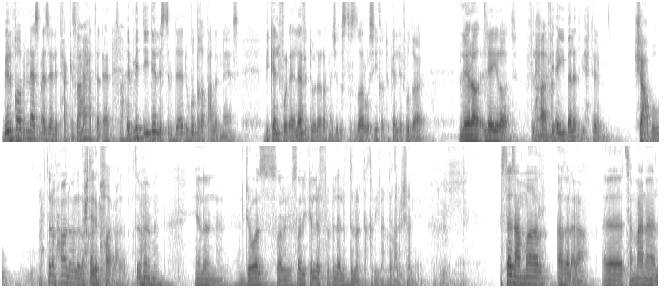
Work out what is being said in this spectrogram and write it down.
برقاب الناس ما زال يتحكم صحيح. فيها حتى الآن. صحيح. بمد إيديه الاستبداد وبضغط على الناس. بكلفهم آلاف الدولارات من أجل استصدار وثيقة تكلف بضع ليرات. ليرات في الحال في أي بلد بيحترم شعبه. محترم حاله على الأقل. محترم حاله على الأقل. تماما. يلا الجواز صار صار يكلف بالألف دولار تقريبا ما بعرف شو أستاذ عمار أغا القلعه تسمعنا ل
